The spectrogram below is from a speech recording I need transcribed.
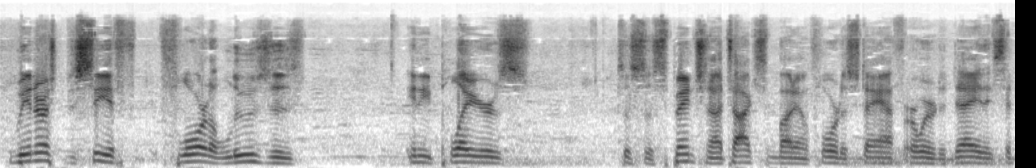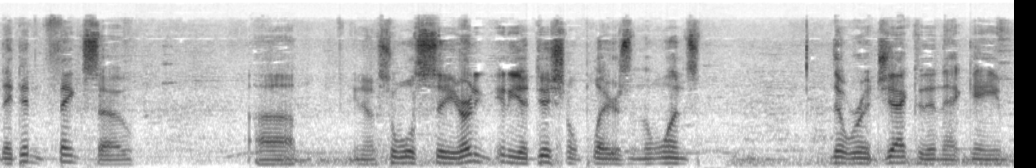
it'll be interesting to see if Florida loses any players to suspension. I talked to somebody on Florida staff earlier today. They said they didn't think so. Um, you know, so we'll see. Or any, any, additional players than the ones that were ejected in that game.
